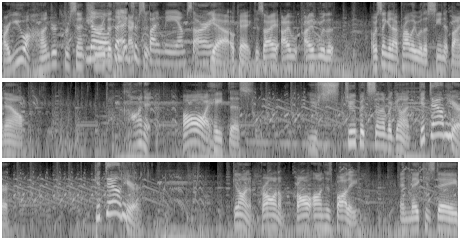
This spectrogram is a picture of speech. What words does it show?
are you 100% sure no, that the, the, exit's exit? by me. I'm sorry. Yeah, okay, because I, I, I would, I was thinking I probably would have seen it by now. Doggone it! Oh, I hate this. You stupid son of a gun! Get down here! Get down here! Get on him! Crawl on him! Crawl on his body, and make his day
